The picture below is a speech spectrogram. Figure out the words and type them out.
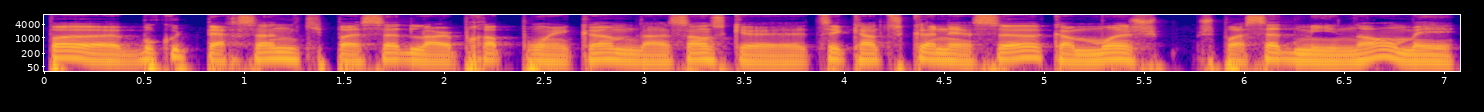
pas euh, beaucoup de personnes qui possèdent leur propre .com, dans le sens que, tu sais, quand tu connais ça, comme moi, je, je possède mes noms, mais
